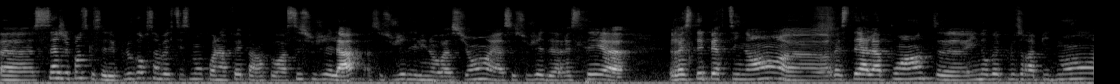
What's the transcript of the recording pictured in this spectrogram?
euh, ça, je pense que c'est les plus gros investissements qu'on a fait par rapport à ces sujets-là, à ce sujet de l'innovation et à ce sujet de rester, euh, pertinent, euh, rester à la pointe, innover plus rapidement,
